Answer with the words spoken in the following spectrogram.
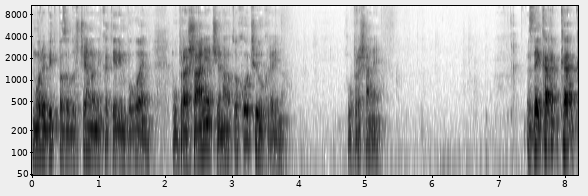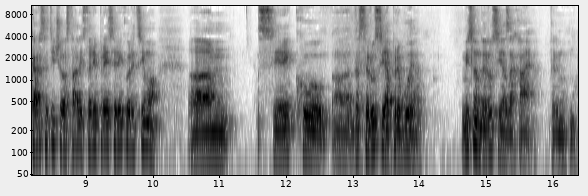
mora biti pa zadoščeno nekaterim pogojem. Vprašanje, če NATO hoče Ukrajino. Vprašanje. Zdaj, kar, kar, kar se tiče ostalih stvari, prej si rekel, recimo, um, si rekel, uh, da se Rusija prebuja. Mislim, da Rusija zahaja trenutno.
